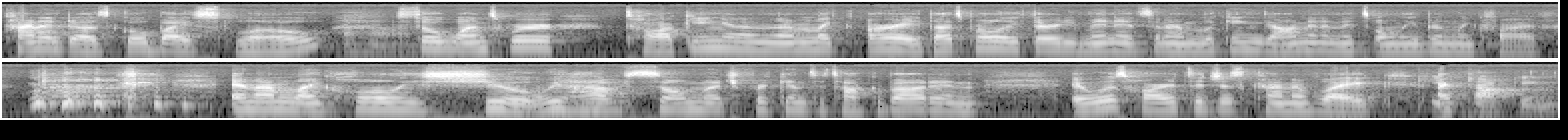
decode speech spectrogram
kind of does go by slow. Uh-huh. So once we're talking and I'm like, "All right, that's probably 30 minutes." And I'm looking down and it's only been like 5. and I'm like, holy shoot, we have so much freaking to talk about, and it was hard to just kind of like, keep I, talking.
